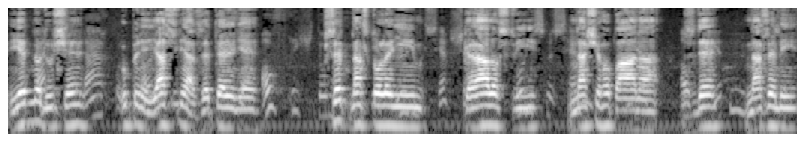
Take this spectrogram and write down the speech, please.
Jednoduše, úplně jasně a zetelně před nastolením království našeho pána zde na zemi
